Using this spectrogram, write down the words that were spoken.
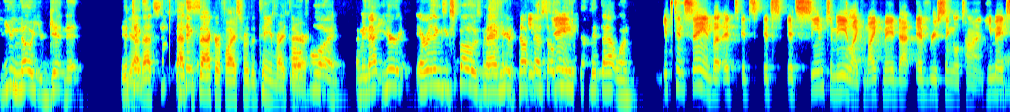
you know you're getting it. It Yeah, takes that's it that's a sacrifice for the team right oh, there. Oh boy, I mean that you're everything's exposed, man. You're a tough Insane. SOB to get that one. it's insane, but it's it's it's it seemed to me like Mike made that every single time. He made Yeah.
